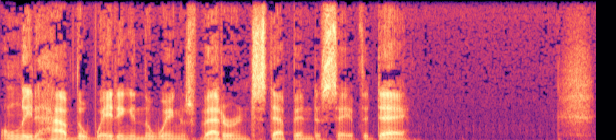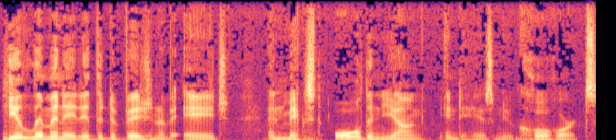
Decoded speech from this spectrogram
only to have the waiting in the wings veteran step in to save the day. He eliminated the division of age and mixed old and young into his new cohorts.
